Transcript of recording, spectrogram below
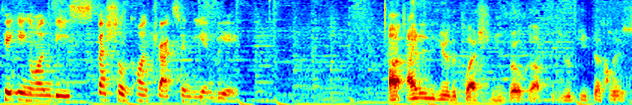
taking on these special contracts in the NBA? I, I, didn't hear the question. You broke up. Could you repeat that, please?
